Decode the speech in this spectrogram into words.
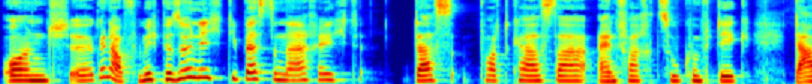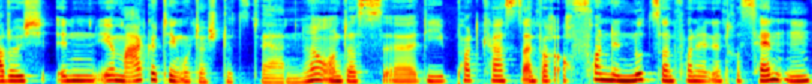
Und äh, genau, für mich persönlich die beste Nachricht, dass Podcaster einfach zukünftig dadurch in ihr Marketing unterstützt werden ne? und dass äh, die Podcasts einfach auch von den Nutzern, von den Interessenten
